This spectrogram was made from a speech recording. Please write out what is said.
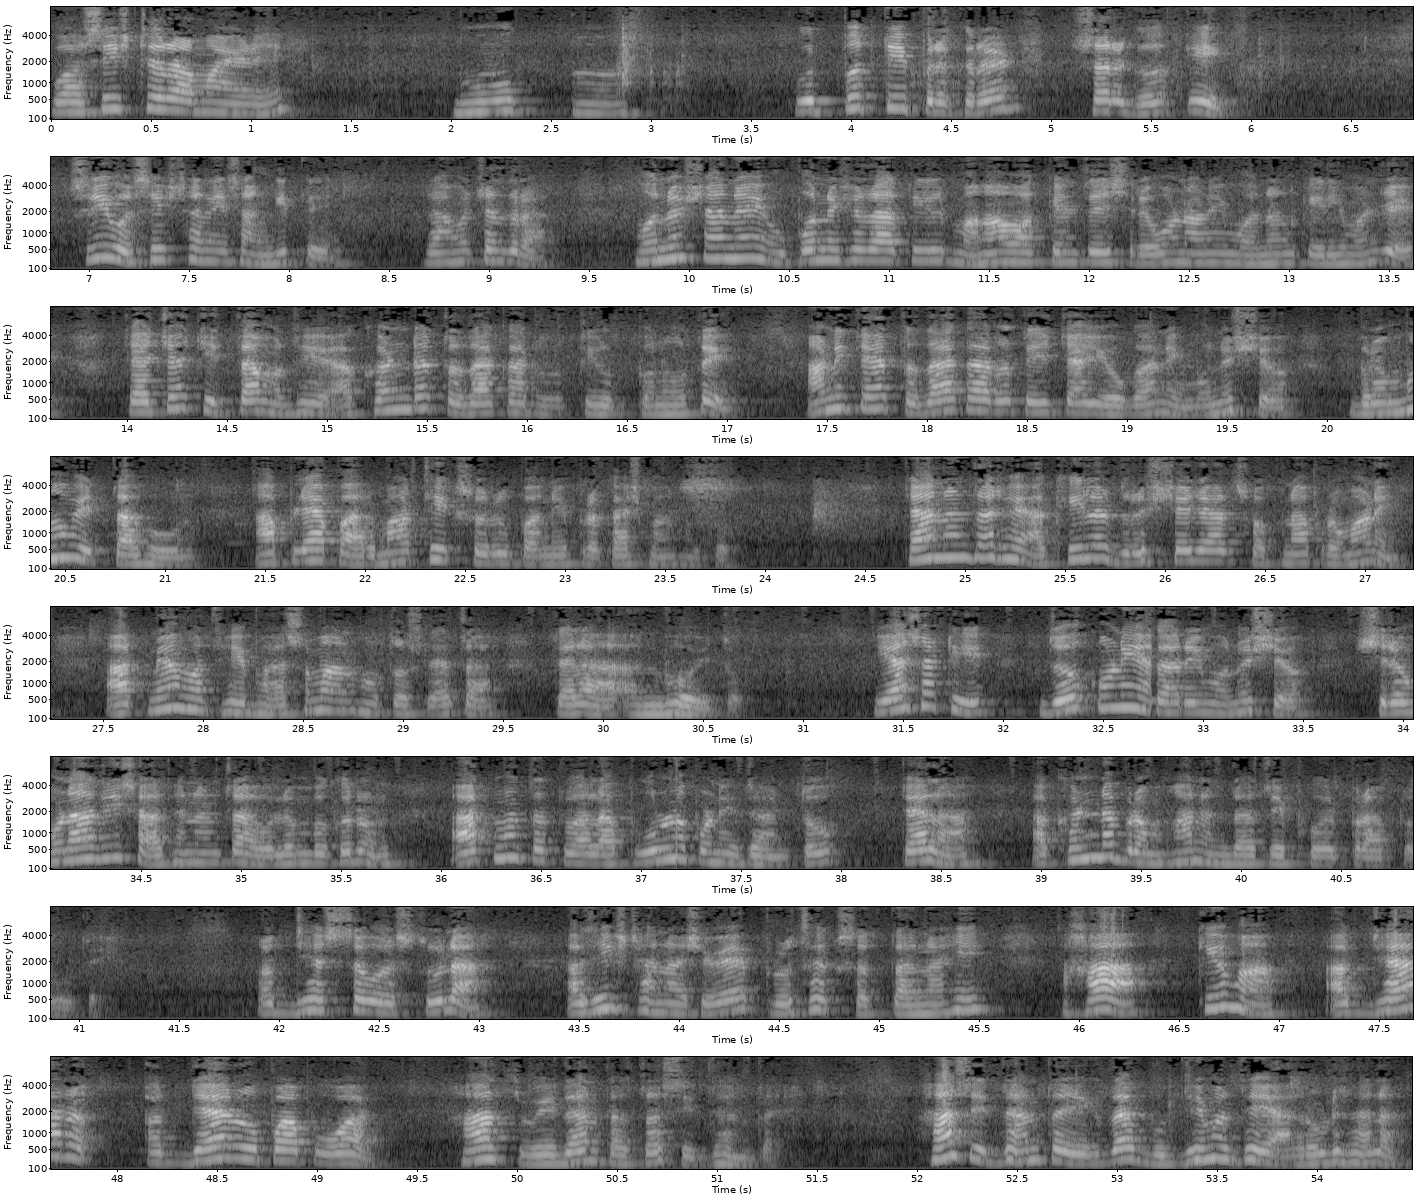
वासिष्ठ रामायणे उत्पत्ती प्रकरण सर्ग एक. श्री वसिष्ठांनी सांगितले रामचंद्रा मनुष्याने उपनिषदातील महावाक्यांचे श्रवण आणि मनन केले म्हणजे त्याच्या चित्तामध्ये अखंड तदाकार वृत्ती उत्पन्न होते आणि त्या तदाकारतेच्या योगाने मनुष्य ब्रह्मवेत्ता होऊन आपल्या पारमार्थिक स्वरूपाने प्रकाशमान होतो. त्यानंतर हे अखिल दृश्यजात स्वप्नाप्रमाणे आत्म्यामध्ये भासमान होत असल्याचा त्याला अनुभव येतो. यासाठी जो कोणी आकारी मनुष्य श्रवणादी साधनांचा अवलंब करून आत्मतत्वाला पूर्णपणे जाणतो त्याला अखंड ब्रह्मानंदाचे फल प्राप्त होते. अध्यस्थ वस्तूला अधिष्ठानाशिवाय पृथक सत्ता नाही हा किंवा अध्यार अध्यारोपापवाद हाच वेदांताचा सिद्धांत आहे. हा सिद्धांत एकदा बुद्धीमध्ये आरूढ झाला.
